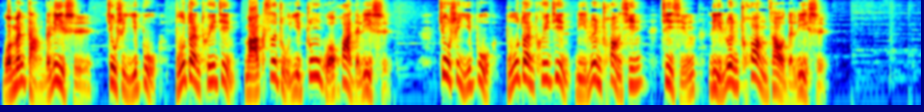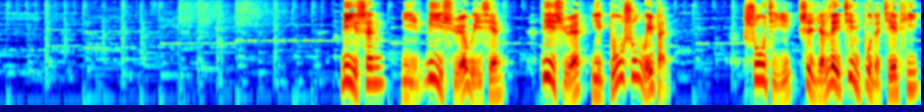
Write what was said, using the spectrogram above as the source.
我们党的历史就是一部不断推进马克思主义中国化的历史，就是一部不断推进理论创新、进行理论创造的历史。立身以力学为先。力学以读书为本，书籍是人类进步的阶梯，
